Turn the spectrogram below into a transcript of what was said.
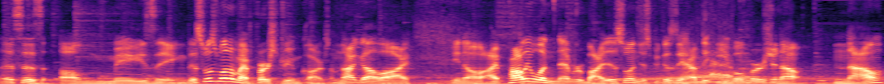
this is amazing. This was one of my first dream cars, I'm not gonna lie. You know, I probably would never buy this one just because they have the Evo version out now.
